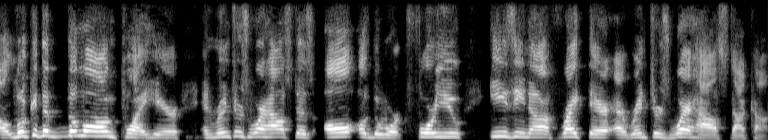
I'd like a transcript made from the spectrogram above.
uh, look at the, the long play here, and Renters Warehouse does all of the work for you. Easy enough right there at renterswarehouse.com.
